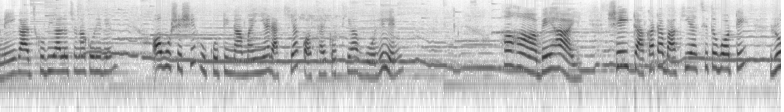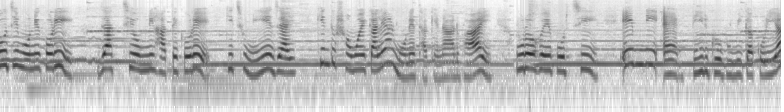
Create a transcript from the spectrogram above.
অনেক আজগুবি আলোচনা করিলেন। অবশেষে হুকোটি নামাইয়া রাখিয়া কথায় কথিয়া বলিলেন, হা হা, বেহাই, সেই টাকাটা বাকি আছে তো বটে। রোজই মনে করি যাচ্ছি অমনি হাতে করে কিছু নিয়ে যাই, কিন্তু সময়কালে আর মনে থাকে না। আর ভাই, বুড়ো হয়ে পড়ছি, এমনি এক দীর্ঘ ভূমিকা করিয়া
